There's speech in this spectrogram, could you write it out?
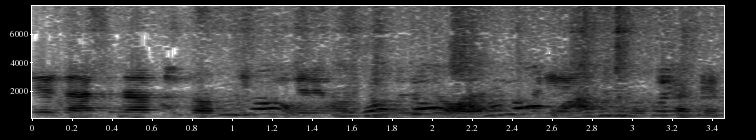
Is that enough to go see if anyone through the door? Okay, we'll check it.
